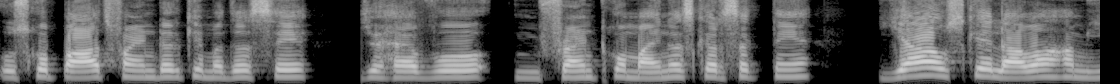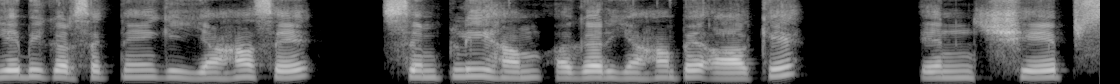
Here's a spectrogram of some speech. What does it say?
उसको पाथ फाइंडर की मदद से जो है वो फ्रंट को माइनस कर सकते हैं या उसके अलावा हम ये भी कर सकते हैं कि यहाँ से सिंपली हम अगर यहाँ पे आके इन शेप्स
